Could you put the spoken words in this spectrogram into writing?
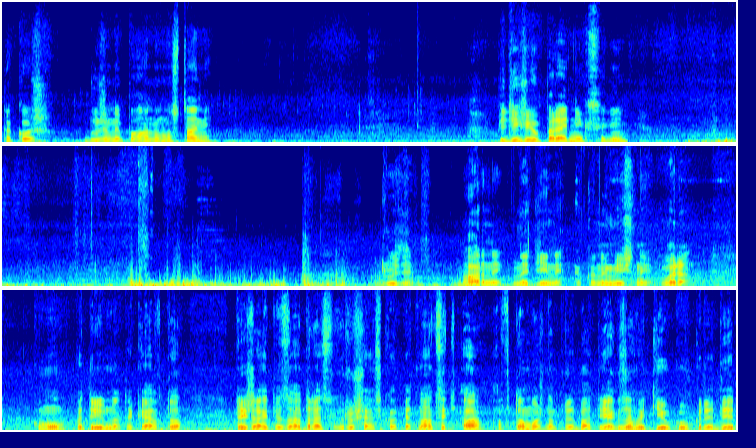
також в дуже непоганому стані. Підігрів передніх сидінь. Друзі, гарний, надійний, економічний варіант. Кому потрібно таке авто, приїжджайте за адресою Грушевського 15А. Авто можна придбати як за готівку, в кредит,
